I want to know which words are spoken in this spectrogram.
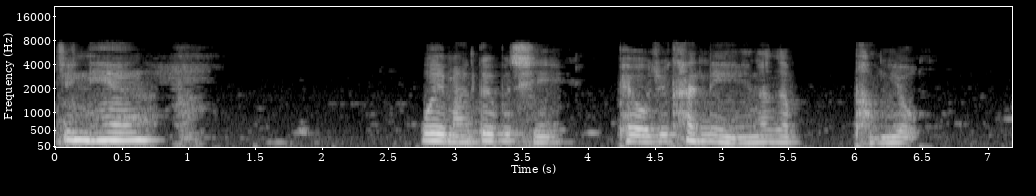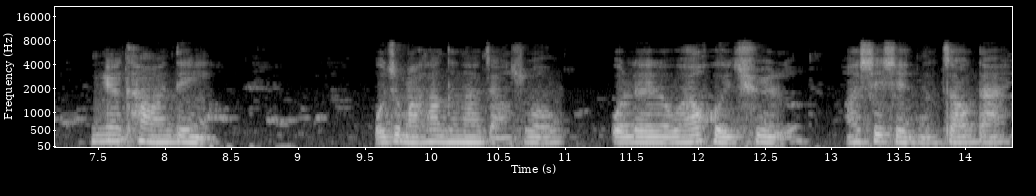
今天我也蛮对不起陪我去看电影那个朋友，因为看完电影，我就马上跟他讲说，我累了，我要回去了，啊，谢谢你的招待。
